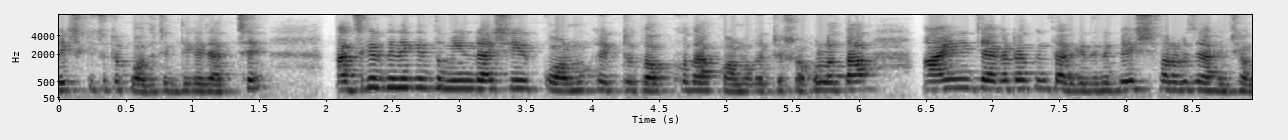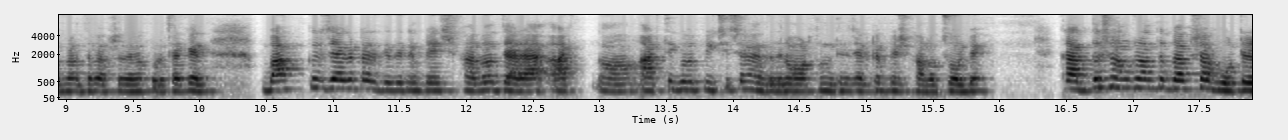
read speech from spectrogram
বেশ কিছুটা পজিটিভ দিকে যাচ্ছে। আজকের দিনে কিন্তু মীন রাশির কর্মক্ষেত্র দক্ষতা কর্মক্ষেত্রে সফলতা, আইনের জায়গাটাও কিন্তু আজকের দিনে বেশ ভালো রয়েছে। আইন সংক্রান্ত ব্যবসা যারা করে থাকেন, বাক্যের জায়গাটা আজকের দিনে বেশ ভালো। যারা আর্থিকভাবে পিছিয়ে ছিলেন, আজকের দিনে অর্থনৈতিক জায়গাটা বেশ ভালো চলবে। খাদ্য সংক্রান্ত ব্যবসা, হোটেল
